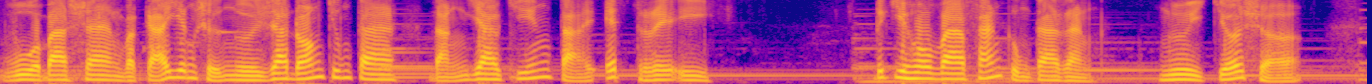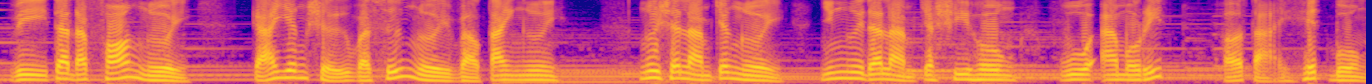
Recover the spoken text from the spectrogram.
vua Ba Sang và cả dân sự người ra đón chúng ta đặng giao chiến tại Esrei. Đức Giê-hô-va phán cùng ta rằng, Ngươi chớ sợ, vì ta đã phó người, cả dân sự và xứ người vào tay ngươi. Ngươi sẽ làm cho người, nhưng ngươi đã làm cho Si-hôn, vua Amorit, ở tại Hezbon.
